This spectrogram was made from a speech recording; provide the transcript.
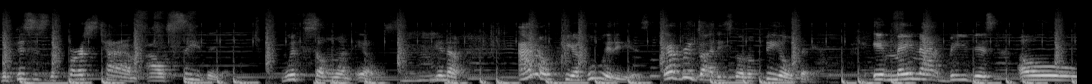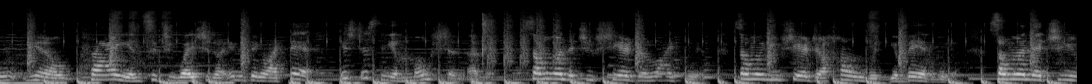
but this is the first time i'll see them with someone else Mhm. you know i don't care who it is everybody's going to feel that it may not be this oh you know crying situation or anything like that. It's just the emotion of it. Someone that you shared your life with. Someone you shared your home with your bed with. Someone that you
